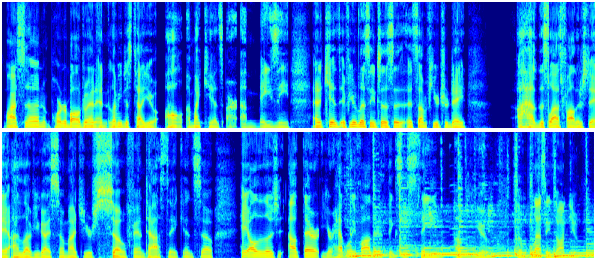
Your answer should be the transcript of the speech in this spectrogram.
my son, Porter Baldwin, and let me just tell you, all of my kids are amazing. And kids, if you're listening to this at, some future date, I have this last Father's Day. I love you guys so much. You're so fantastic. And so, hey, all of those out there, your Heavenly Father thinks the same of you. So, blessings on you.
